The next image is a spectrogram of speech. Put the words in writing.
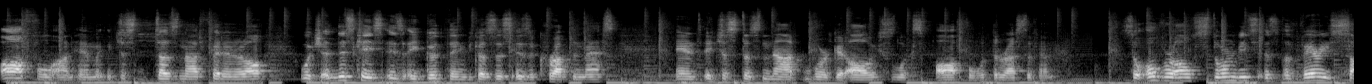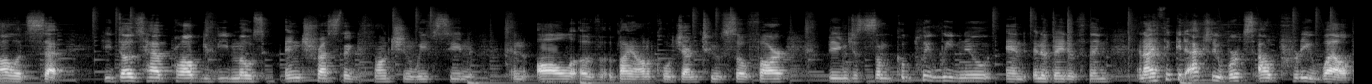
awful on him. It just does not fit in at all, which in this case is a good thing because this is a corrupted mask and it just does not work at all. It just looks awful with the rest of him. So overall, Stormbeast is a very solid set. He does have probably the most interesting function we've seen in all of Bionicle Gen 2 so far, being just some completely new and innovative thing, and I think it actually works out pretty well.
